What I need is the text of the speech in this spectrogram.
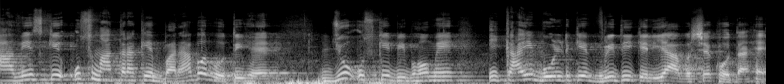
आवेश के उस मात्रा के बराबर होती है, जो उसके विभव में इकाई बोल्ट के वृद्धि के लिए आवश्यक होता है।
